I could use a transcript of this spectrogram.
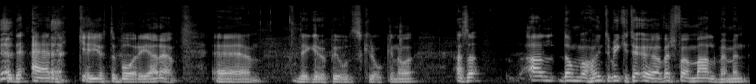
Så det är ärke-göteborgare. Eh, ligger uppe i Olskroken och alltså all, de har ju inte mycket till övers för Malmö men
